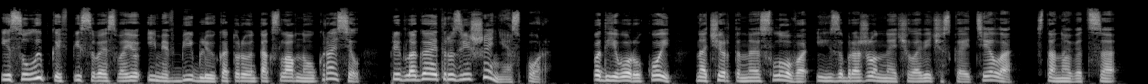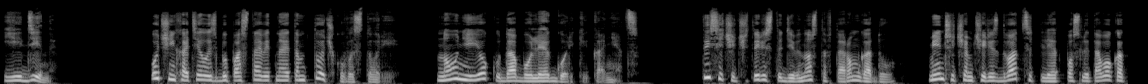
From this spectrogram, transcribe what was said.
И с улыбкой, вписывая свое имя в Библию, которую он так славно украсил, предлагает разрешение спора. Под его рукой начертанное слово и изображенное человеческое тело становятся едины. Очень хотелось бы поставить на этом точку в истории, но у нее куда более горький конец. В 1492 году Меньше чем через 20 лет после того, как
